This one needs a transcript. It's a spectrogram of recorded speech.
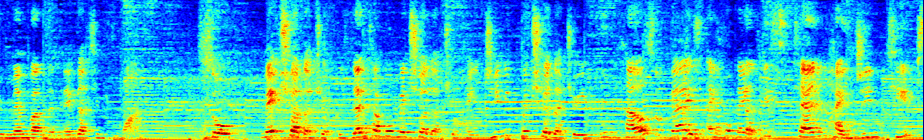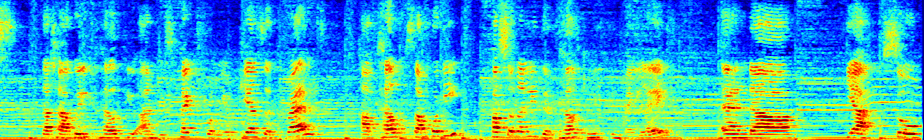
remember the negative one. So make sure that you're presentable, make sure that you're hygienic, make sure that you're in good health. So guys, I hope that these 10 hygiene tips that are going to help you and respect from your peers and friends have helped somebody. Personally, they've helped me in my life. And uh, yeah, so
